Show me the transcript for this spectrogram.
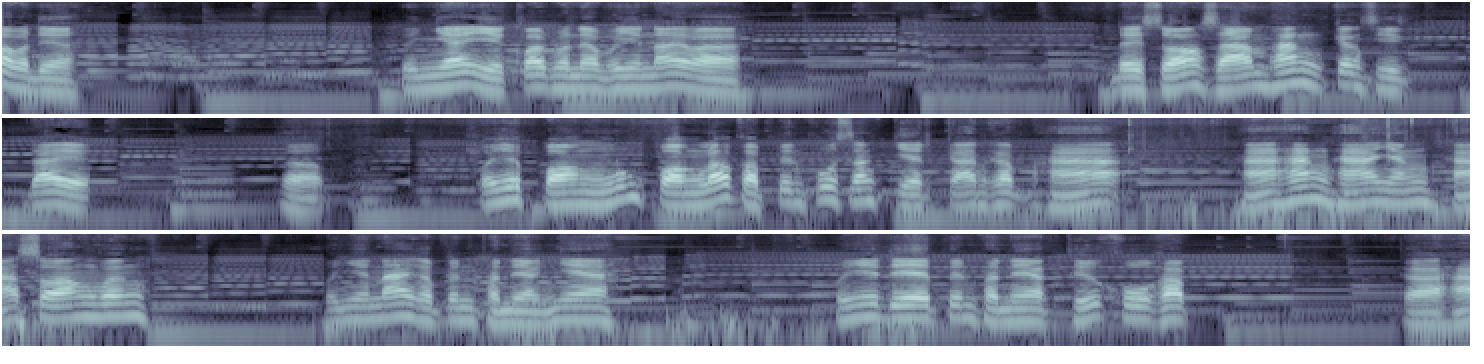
ะบัดเนี่ยเป็นไงอีกก้อนพันเนี่ยพญานายว่าได้สองสามหังจังสิได้ก็พญาปองลุงปองแล้วก็เป็นผู้สังเกตการครับหาหาหังหาหยังหาซองเบิ่ง พญานายก็เป็นแผนกแง่พญาเดชเป็นแผนกถือครูครับก็หา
